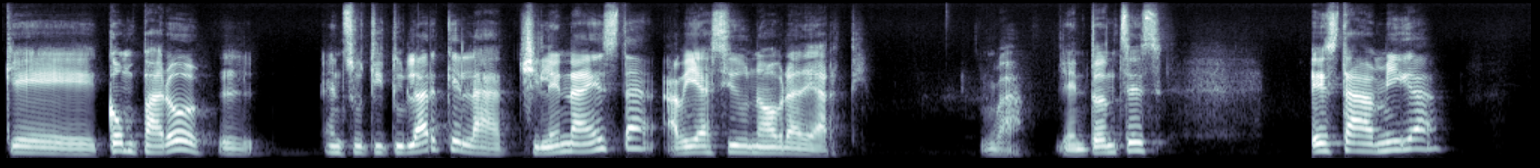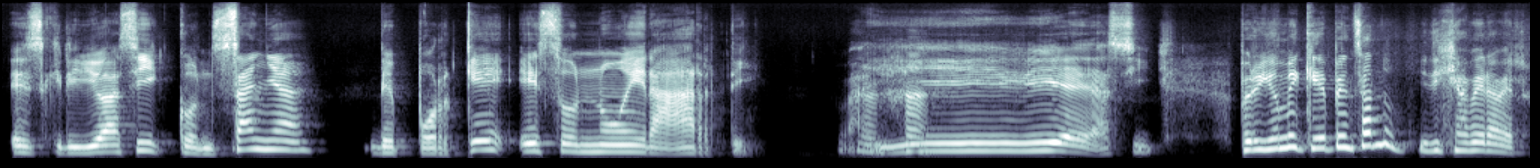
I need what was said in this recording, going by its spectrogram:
que comparó en su titular que la chilena esta había sido una obra de arte. Va. Y entonces, esta amiga escribió así con saña de por qué eso no era arte. Ajá. Y así. Pero yo me quedé pensando y dije, a ver, a ver,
